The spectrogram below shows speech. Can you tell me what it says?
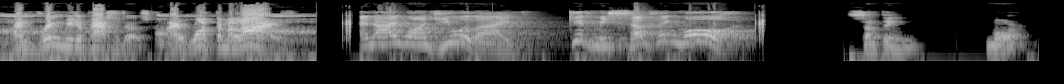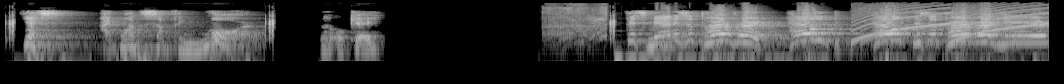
And bring me the passengers. I want them alive. And I want you alive. Give me something more. Something more? Yes, I want something more. Okay. This man is a pervert! Help! Help! There's a pervert here!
